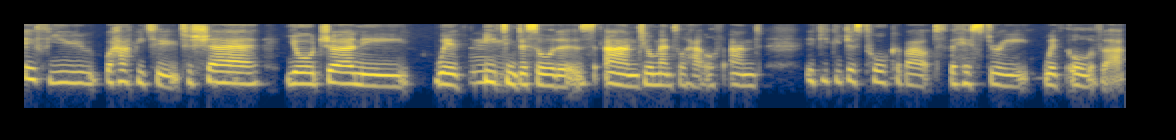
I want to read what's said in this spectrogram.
if you were happy to to share your journey with mm. eating disorders and your mental health and if you could just talk about the history with all of that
